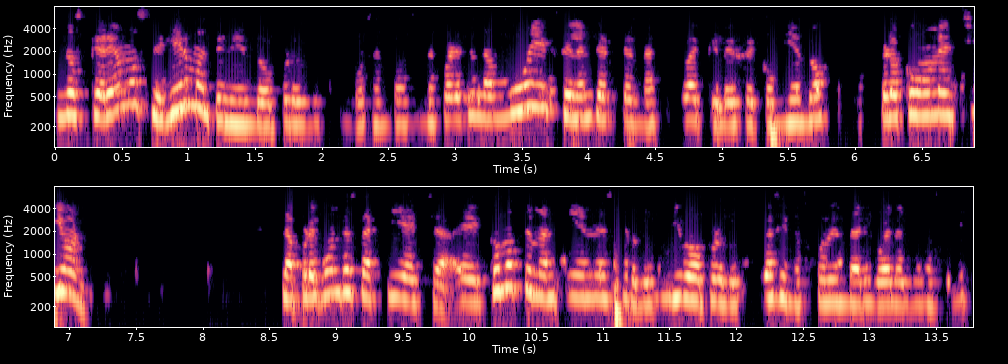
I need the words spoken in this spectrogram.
nos queremos seguir manteniendo productivos, entonces me parece una muy excelente alternativa que les recomiendo, pero como mención, la pregunta está aquí hecha. Eh, ¿Cómo te mantienes productivo o productiva? Si nos pueden dar igual algunos tips.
